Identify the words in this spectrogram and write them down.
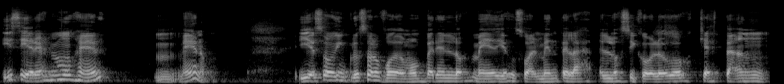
Y si eres mujer, menos. Y eso incluso lo podemos ver en los medios. Usualmente los psicólogos que están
